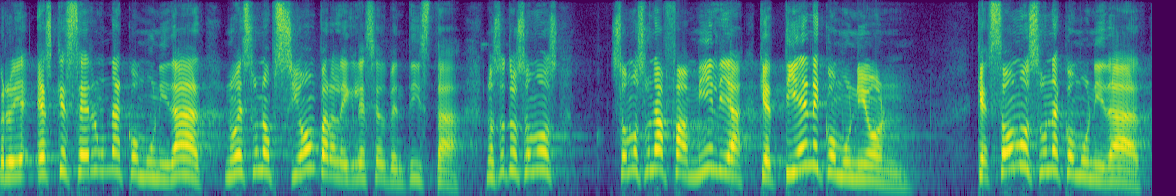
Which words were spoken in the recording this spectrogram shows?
Pero es que ser una comunidad no es una opción para la iglesia adventista. Nosotros somos, somos una familia que tiene comunión, que somos una comunidad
